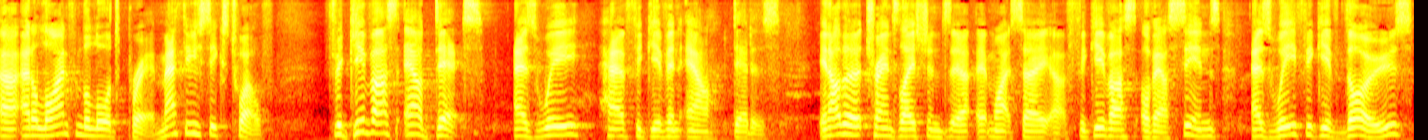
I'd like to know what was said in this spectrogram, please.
uh, at a line from the Lord's Prayer. Matthew 6:12. Forgive us our debts as we have forgiven our debtors. In other translations, uh, it might say, uh, Forgive us of our sins as we forgive those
